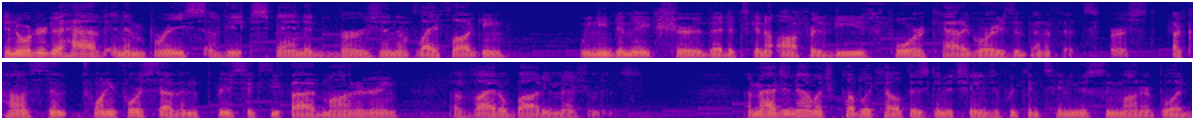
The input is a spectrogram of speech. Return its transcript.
In order to have an embrace of the expanded version of life logging, we need to make sure that it's going to offer these four categories of benefits. First, a constant 24 7, 365 monitoring of vital body measurements. Imagine how much public health is going to change if we continuously monitor blood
